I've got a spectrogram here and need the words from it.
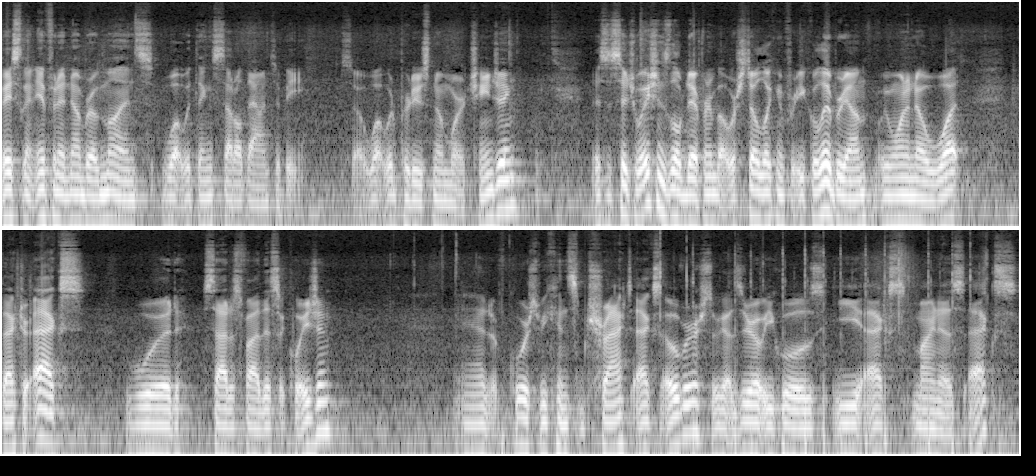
basically an infinite number of months, what would things settle down to be? So what would produce no more changing? This is, situation is a little different, but we're still looking for equilibrium. We want to know what vector x would satisfy this equation. And of course, we can subtract x over. So we got 0 equals ex minus x.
